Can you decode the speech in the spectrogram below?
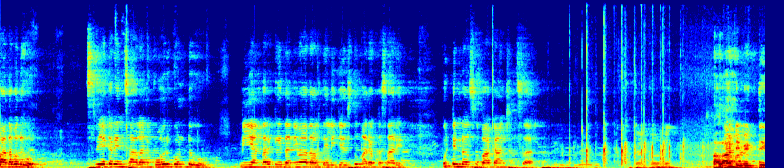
పదవులు స్వీకరించాలని కోరుకుంటూ మీ అందరికీ ధన్యవాదాలు తెలియజేస్తూ మరొకసారి పుట్టినరోజు శుభాకాంక్షలు సార్. అలాంటి వ్యక్తి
